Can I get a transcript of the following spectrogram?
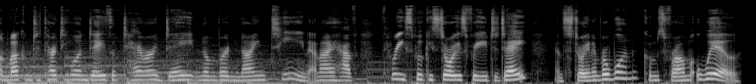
And welcome to 31 Days of Terror, day number 19. And I have three spooky stories for you today. And story number one comes from Will.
